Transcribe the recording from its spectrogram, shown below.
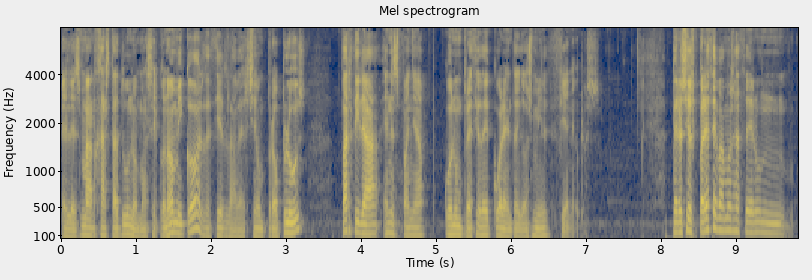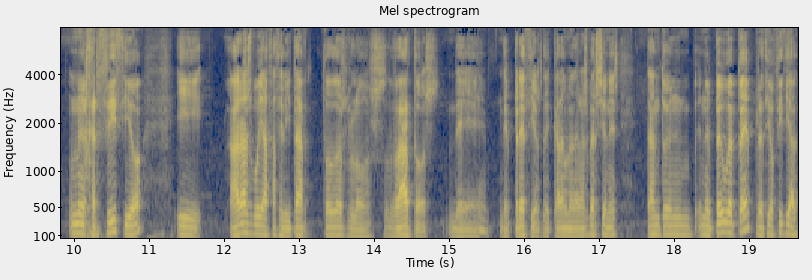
el Smart Hashtag 1 más económico, es decir, la versión Pro Plus, partirá en España con un precio de 42.100 euros. Pero si os parece, vamos a hacer un, ejercicio y ahora os voy a facilitar todos los datos de, de precios de cada una de las versiones, tanto en, en, el PVP, precio oficial,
